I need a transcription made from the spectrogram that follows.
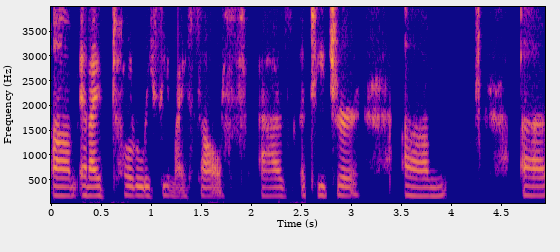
Um, and I totally see myself as a teacher um, uh,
